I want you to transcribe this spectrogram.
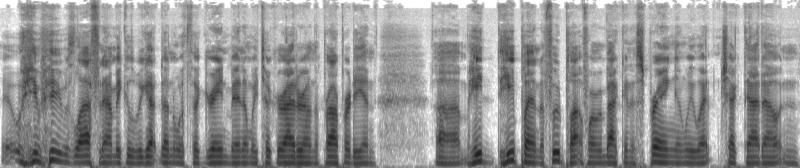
he, he was laughing at me because we got done with the grain bin and we took a ride around the property, and um, he he planned a food platform back in the spring, and we went and checked that out, and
